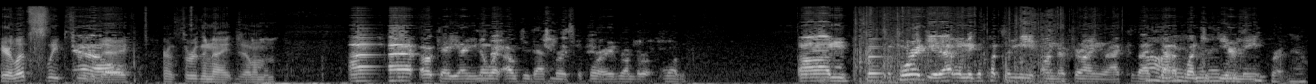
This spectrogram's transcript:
Here, let's sleep through the day. Or through the night, gentlemen. Uh, okay, yeah, you know what? I'll do that first before I run the one. Um, but before I do that, let me go put some meat on the drying rack because I've Oh, got man, a bunch of deer meat. right now.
